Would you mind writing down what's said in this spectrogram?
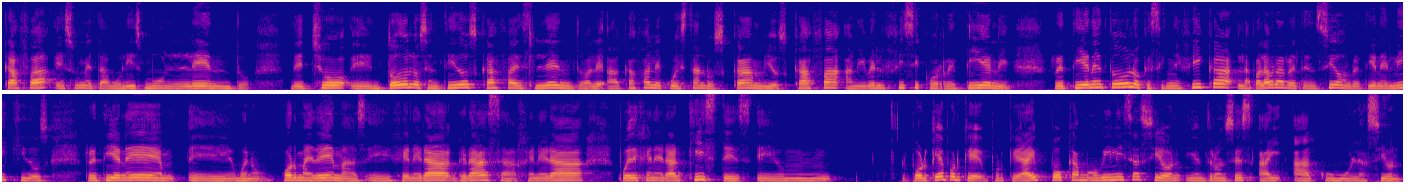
CAFA es un metabolismo lento. De hecho, en todos los sentidos, CAFA es lento, a CAFA le cuestan los cambios, CAFA a nivel físico retiene, retiene todo lo que significa la palabra retención, retiene líquidos, eh, bueno, forma edemas, eh, genera grasa, genera, puede generar quistes. Em, ¿Por qué? Porque, porque hay poca movilización y entonces hay acumulación.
